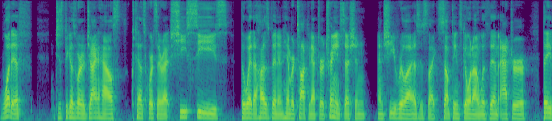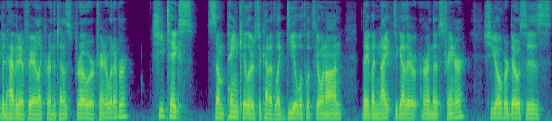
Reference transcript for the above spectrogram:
What if, just because we're in a giant house, tennis courts there, at She sees the way the husband and him are talking after a training session, and she realizes like something's going on with them after they've been having an affair, like her and the tennis pro or trainer or whatever. She takes some painkillers to kind of like deal with what's going on. They have a night together, her and this trainer. She overdoses.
